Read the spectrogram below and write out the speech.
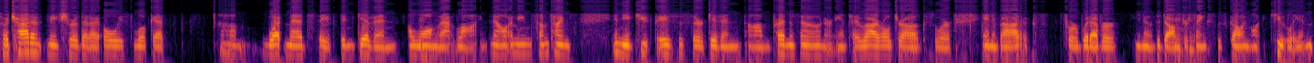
So I try to make sure that I always look at um, what meds they've been given along that line. Now, I mean, sometimes in the acute phases they're given um, prednisone or antiviral drugs or antibiotics for whatever you know the doctor mm -hmm. thinks is going on acutely, and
